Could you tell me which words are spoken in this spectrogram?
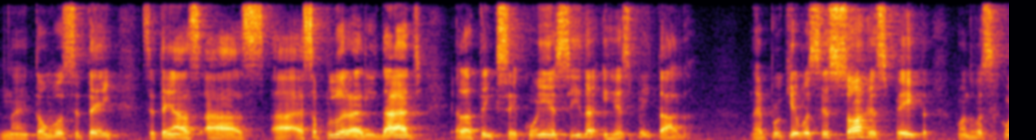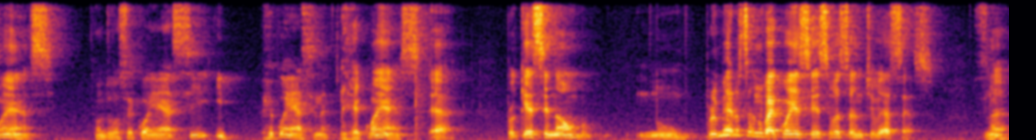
Né? Então você tem, você tem as, as, a, essa pluralidade, ela tem que ser conhecida e respeitada. Né? Porque você só respeita quando você conhece. Quando você conhece e reconhece, né? Reconhece, é. Porque senão, no, primeiro você não vai conhecer se você não tiver acesso. Né?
